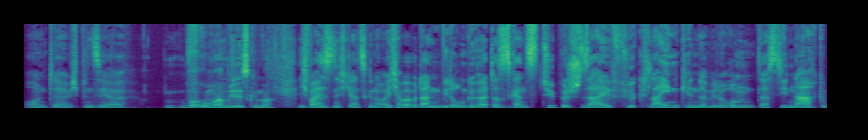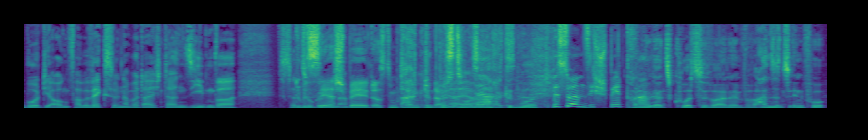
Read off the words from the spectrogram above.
Und äh, ich bin sehr Warum haben die das gemacht? Ich weiß es nicht ganz genau. Ich habe aber dann wiederum gehört, dass es ganz typisch sei für Kleinkinder wiederum, dass die Nachgeburt die Augenfarbe wechseln. Aber da ich dann sieben war, ist Du dazu bist sehr spät aus dem Kleinkind bist die ausgewachsen. Nachgeburt? Bist du an sich spät dran? ganz kurz, das war eine Wahnsinnsinfo.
